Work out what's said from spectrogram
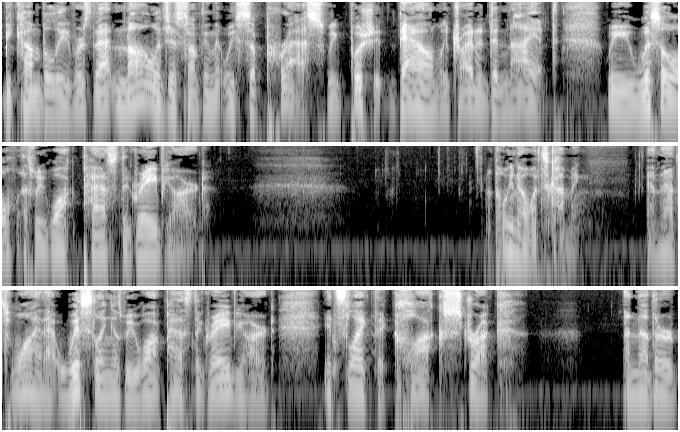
become believers, that knowledge is something that we suppress. We push it down. We try to deny it. We whistle as we walk past the graveyard. But we know what's coming. And that's why that whistling as we walk past the graveyard, it's like the clock struck another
